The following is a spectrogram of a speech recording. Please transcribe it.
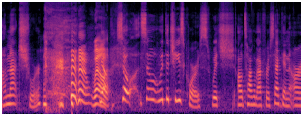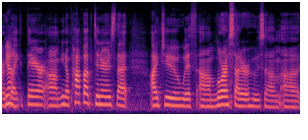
I'm not sure. well, yeah. So so with the cheese course, which I'll talk about for a second, are Yeah. like they're um, you know pop up dinners that I do with um, Laura Sutter, who's um, a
